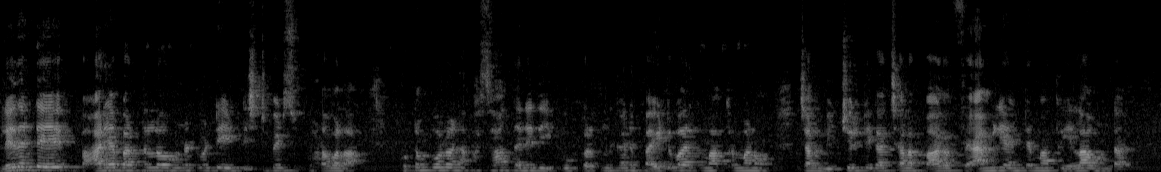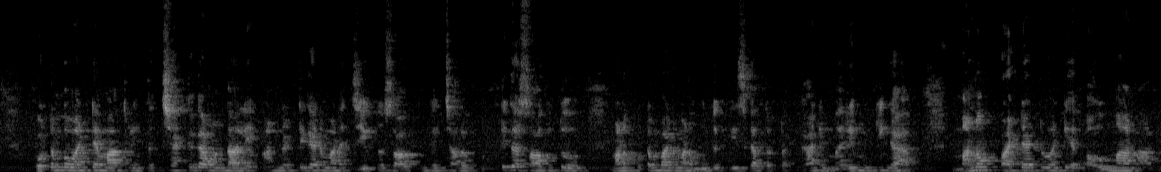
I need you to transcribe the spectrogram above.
లేదంటే భార్యాభర్తల్లో ఉన్నటువంటి డిస్టర్బెన్స్ గొడవల కుటుంబంలోని అశాంతి అనేది ఎక్కువ కలుగుతుంది కానీ బయట వారికి మాత్రం మనం చాలా మెచ్యూరిటీగా చాలా బాగా ఫ్యామిలీ అంటే మాత్రం ఇలా ఉండాలి. కుటుంబం అంటే మాత్రం ఇంత చక్కగా ఉండాలి అన్నట్టుగానే మన జీవితం సాగుతుంది. చాలా గుట్టిగా సాగుతూ మన కుటుంబాన్ని మనం ముందుకు తీసుకెళ్తుంటాం. కానీ మరీ ముఖ్యంగా మనం పడ్డటువంటి అవమానాలు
